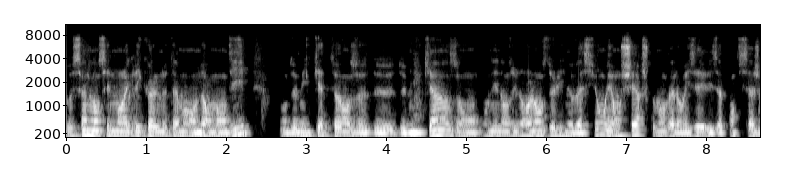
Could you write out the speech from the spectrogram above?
au sein de l'enseignement agricole, notamment en Normandie, en 2014-2015, on, on, est dans une relance de l'innovation et on cherche comment valoriser les apprentissages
